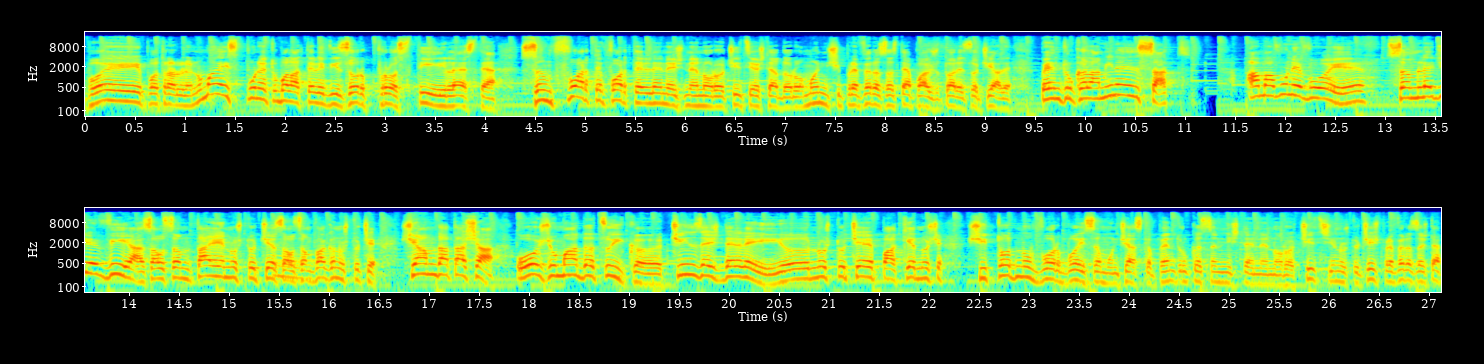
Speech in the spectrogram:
Băi, pătrarule, nu mai spune tu bă la televizor prostiile astea. Sunt foarte, foarte leneși nenorociți ăștia de români Și preferă să stea pe ajutoare sociale. Pentru că la mine în sat am avut nevoie să-mi lege via sau să-mi taie nu știu ce sau să-mi facă nu știu ce. Și am dat așa, o jumătate țuică, 50 de lei, uh, nu știu ce pachet, nu știu ce. Și tot nu vor băi să muncească pentru că sunt niște nenorociți și nu știu ce și preferă să știa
